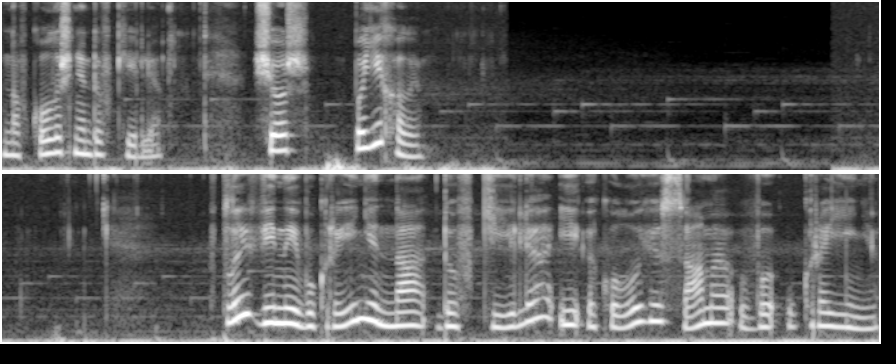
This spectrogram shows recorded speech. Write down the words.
навколишнє довкілля. Що ж, поїхали! Вплив війни в Україні на довкілля і екологію саме в Україні.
